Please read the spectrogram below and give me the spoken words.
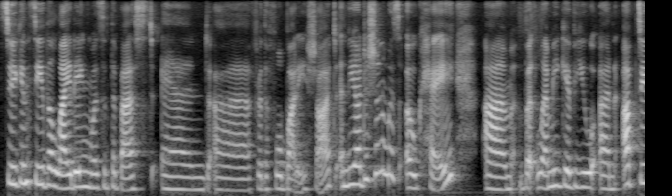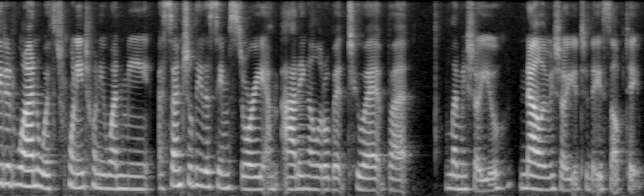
So you can see the lighting wasn't the best and uh, for the full body shot and the audition was okay um, but let me give you an updated one with 2021 me essentially the same story I'm adding a little bit to it but let me show you. Now let me show you today's self-tape.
